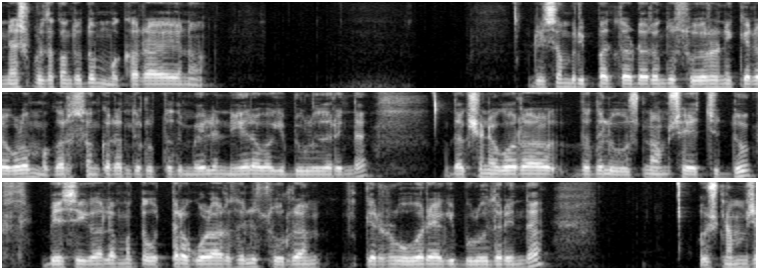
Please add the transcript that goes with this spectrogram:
ನೆಕ್ಸ್ಟ್ ಬರ್ತಕ್ಕಂಥದ್ದು ಮಕರಾಯನ ಡಿಸೆಂಬರ್ ಇಪ್ಪತ್ತೆರಡರಂದು ಸೂರ್ಯನ ಕಿರಣಗಳು ಮಕರ ಸಂಕ್ರಾಂತಿ ವೃತ್ತದ ಮೇಲೆ ನೇರವಾಗಿ ಬೀಳುವುದರಿಂದ ದಕ್ಷಿಣ ಗೋಳಾರ್ಧದಲ್ಲಿ ಉಷ್ಣಾಂಶ ಹೆಚ್ಚಿದ್ದು ಬೇಸಿಗೆಗಾಲ ಮತ್ತು ಉತ್ತರ ಗೋಳಾರ್ಧದಲ್ಲಿ ಸೂರ್ಯ ಕಿರಣಗಳು ಓರೆಯಾಗಿ ಬೀಳುವುದರಿಂದ ಉಷ್ಣಾಂಶ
